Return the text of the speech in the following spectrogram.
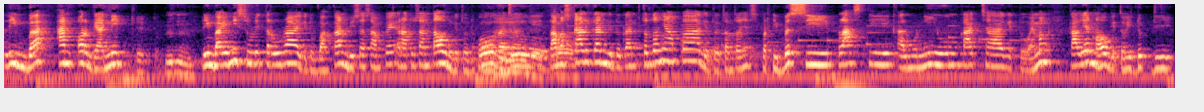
limbah anorganik gitu. Limbah ini sulit terurai gitu, bahkan bisa sampai ratusan tahun gitu. Oh, gitu. Gitu. Lama sekali kan gitu kan. Contohnya apa gitu? Contohnya seperti besi, plastik, aluminium, kaca gitu. Emang kalian mau gitu hidup di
